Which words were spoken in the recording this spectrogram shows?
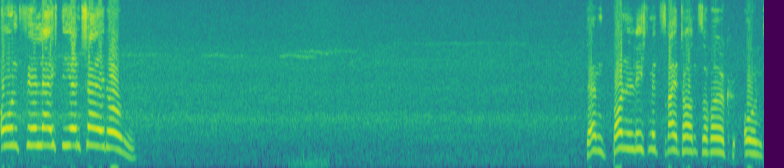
Und vielleicht die Entscheidung. Denn Bonn liegt mit zwei Toren zurück und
